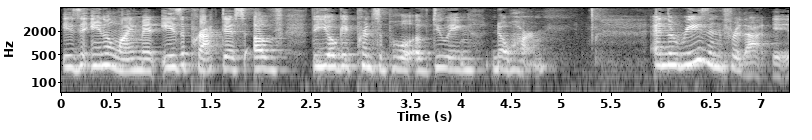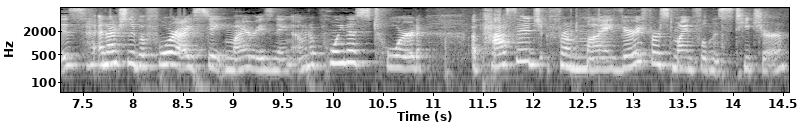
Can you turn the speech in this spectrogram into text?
is in alignment, is a practice of the yogic principle of doing no harm. And the reason for that is, and actually before I state my reasoning, I'm going to point us toward a passage from my very first mindfulness teacher,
